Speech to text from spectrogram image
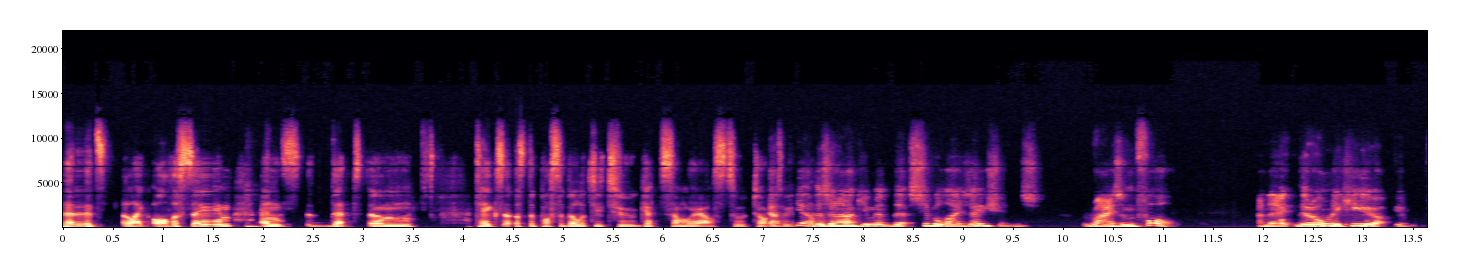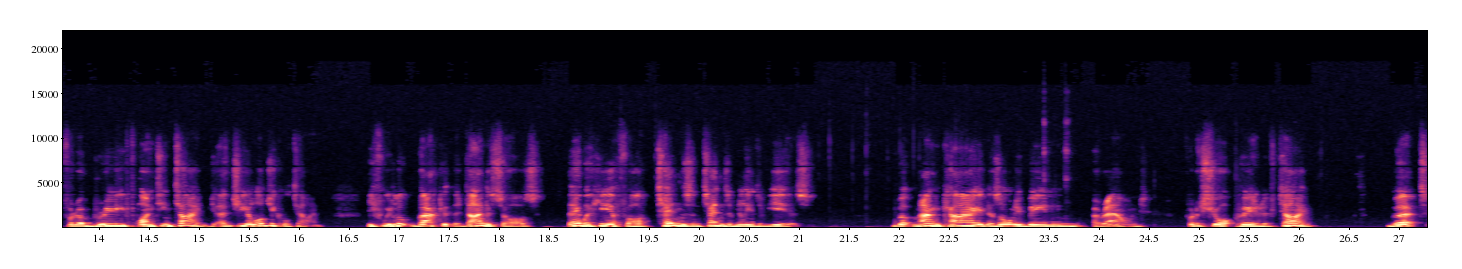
that it's like all the same, and that um, takes us the possibility to get somewhere else to talk Yeah, to each yeah, other. there's an argument that civilizations rise and fall, and they, they're only here for a brief point in time, a geological time. If we look back at the dinosaurs, they were here for tens and tens of millions of years, but mankind has only been around for a short period of time. But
